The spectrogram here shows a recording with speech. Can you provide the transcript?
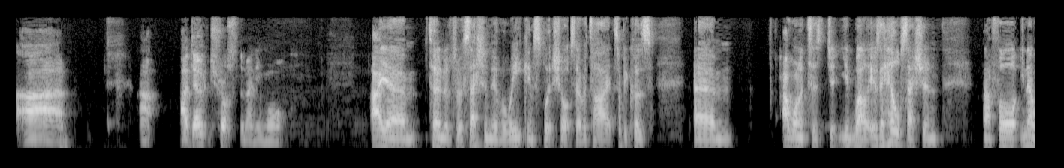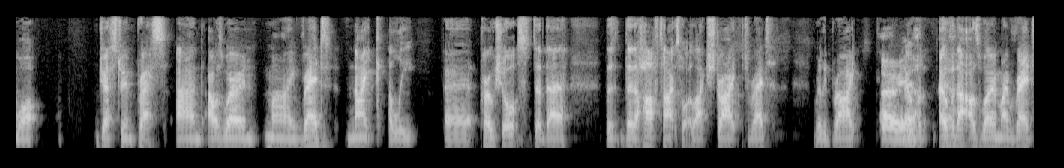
um, I, I don't trust them anymore. I um, turned up to a session the other week in split shorts over tights because um, I wanted to. Well, it was a hill session, and I thought, you know what, dress to impress. And I was wearing my red Nike Elite uh, Pro shorts. They're they're the they're the half tights, what are like striped red, really bright. Oh And yeah. over over yeah. that, I was wearing my red.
